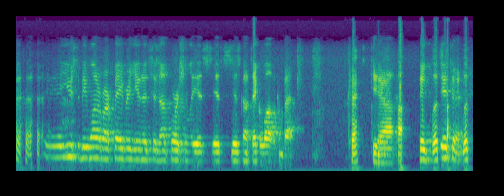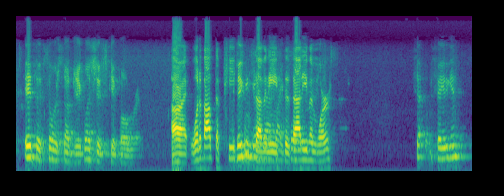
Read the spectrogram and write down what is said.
it used to be one of our favorite units, and unfortunately, it's it's it's going to take a while to come back. Okay. yeah, Uh, it's let's- it's a let's- it's a sore subject. Let's just skip over it. All right. What about the peaks in go seven back East? like Is that even worse? Say it again.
